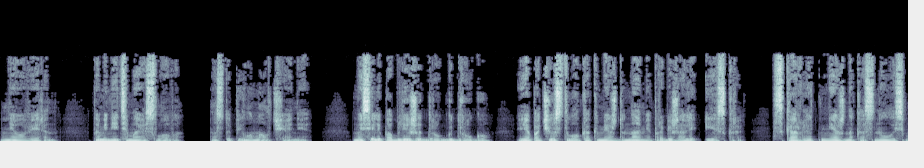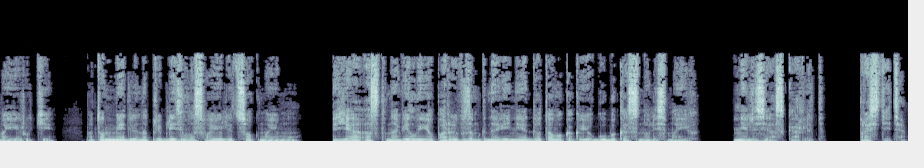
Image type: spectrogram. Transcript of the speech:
Не уверен. Помяните мое слово. Наступило молчание. Мы сели поближе друг к другу. Я почувствовал, как между нами пробежали искры. Скарлетт нежно коснулась моей руки. Потом медленно приблизила свое лицо к моему. Я остановил ее порыв за мгновение до того, как ее губы коснулись моих. «Нельзя, Скарлетт. Простите».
